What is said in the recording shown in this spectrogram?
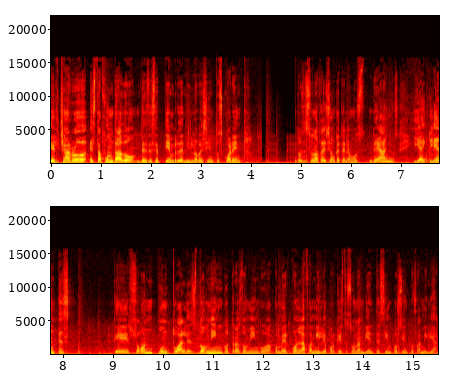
El charro está fundado desde septiembre de 1940. Entonces es una tradición que tenemos de años. Y hay clientes que son puntuales domingo tras domingo a comer con la familia, porque este es un ambiente 100% familiar.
